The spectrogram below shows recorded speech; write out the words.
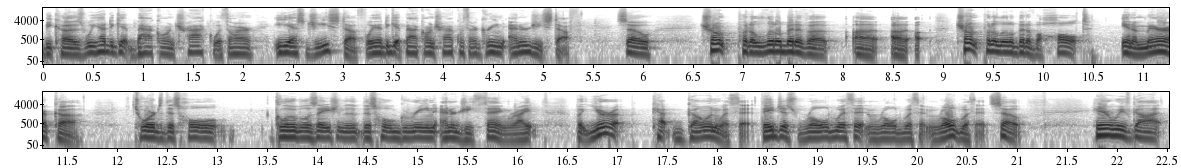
because we had to get back on track with our ESG stuff. We had to get back on track with our green energy stuff. So Trump put a little bit of a, a, a, a Trump put a little bit of a halt in America towards this whole globalization, this whole green energy thing, right? But Europe kept going with it. They just rolled with it and rolled with it and rolled with it. So here we've got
